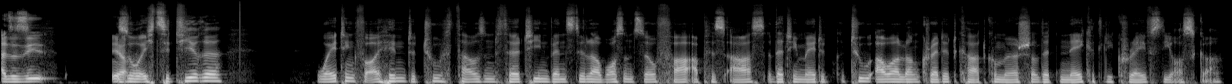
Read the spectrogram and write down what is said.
Also sie. Ja. So, ich zitiere: Waiting for a hint, the 2013 Ben Stiller wasn't so far up his ass that he made a two-hour-long credit card commercial that nakedly craves the Oscar.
